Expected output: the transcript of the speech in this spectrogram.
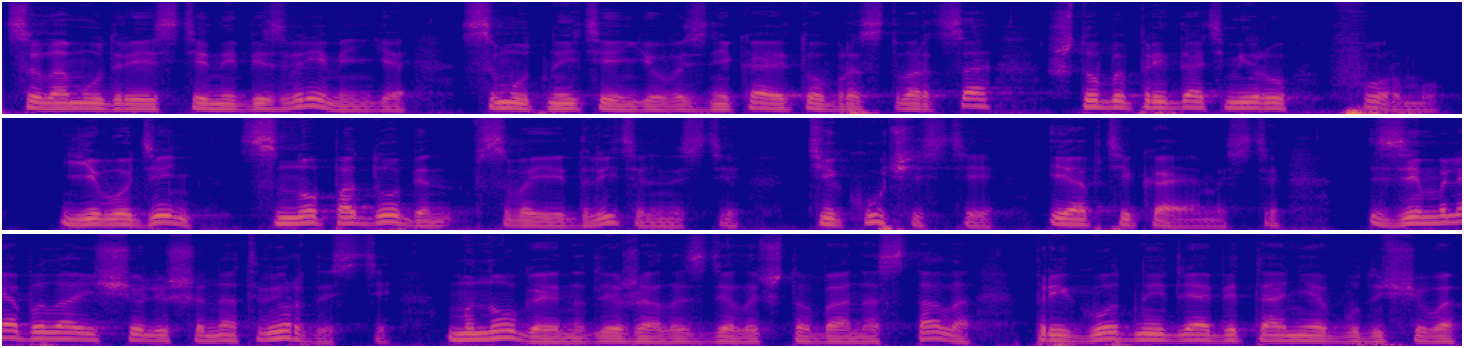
целомудрие стены безвременья, смутной тенью возникает образ Творца, чтобы придать миру форму. Его день сноподобен в своей длительности, текучести и обтекаемости, Земля была еще лишена твердости, многое надлежало сделать, чтобы она стала пригодной для обитания будущего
